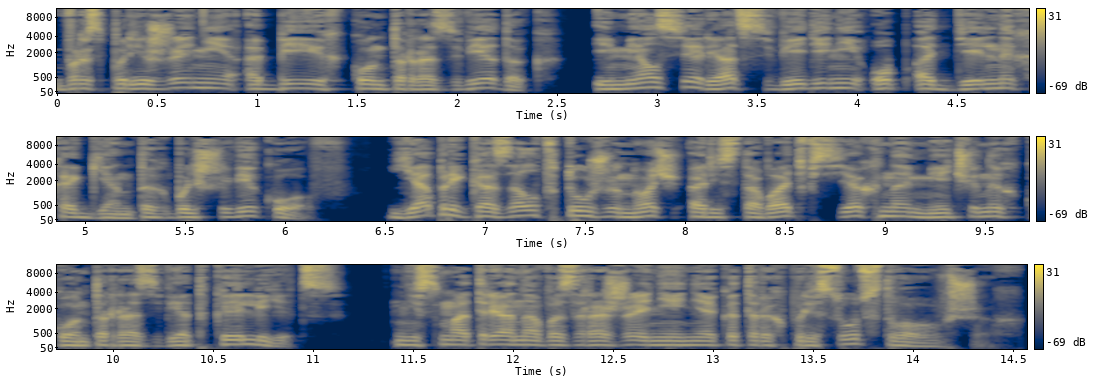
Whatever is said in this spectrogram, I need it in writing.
В распоряжении обеих контрразведок имелся ряд сведений об отдельных агентах большевиков. Я приказал в ту же ночь арестовать всех намеченных контрразведкой лиц. Несмотря на возражения некоторых присутствовавших,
